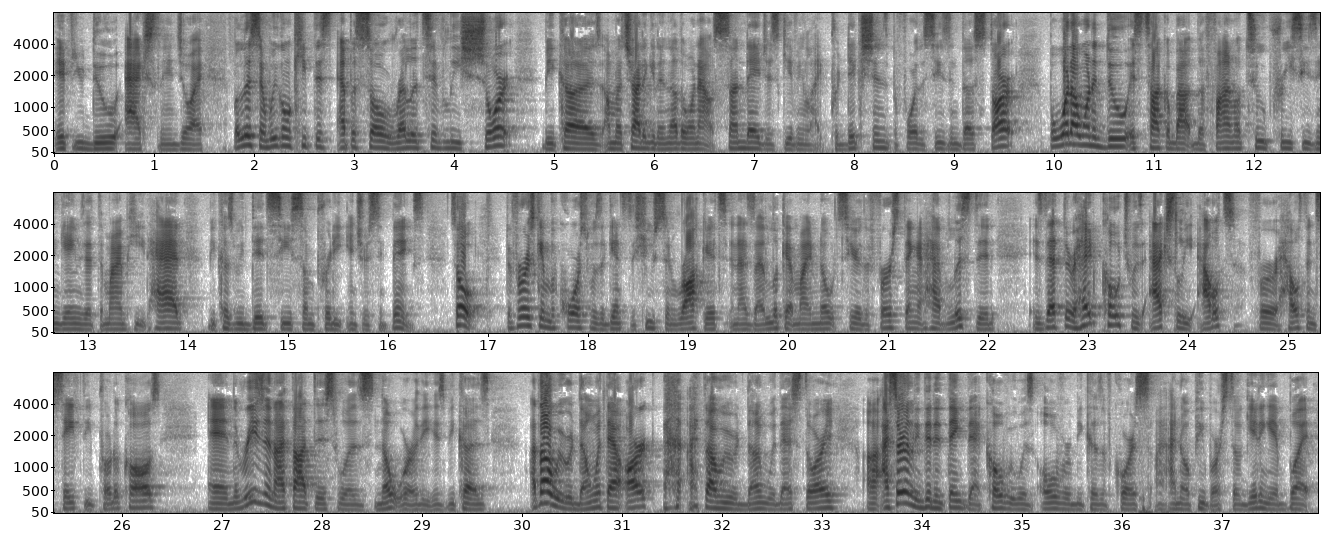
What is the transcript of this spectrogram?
if you do actually enjoy. But listen, we're to keep this episode relatively short because I'm to try to get another one out Sunday, just giving like predictions before the season does start. But what I want to do is talk about the final two preseason games that the Miami Heat had because we did see some pretty interesting things. So, the first game, of course, was against the Houston Rockets. And as I look at my notes here, the first thing I have listed is that their head coach was actually out for health and safety protocols. And the reason I thought this was noteworthy is because I thought we were done with that arc. I thought we were done with that story. Uh, I certainly didn't think that COVID was over because, of course, I know people are still getting it, but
